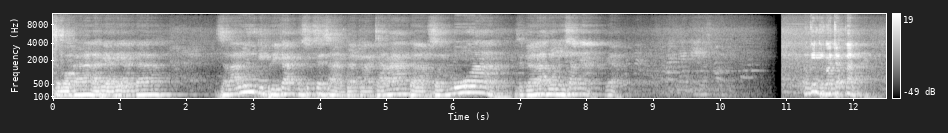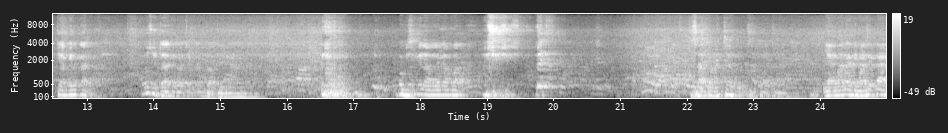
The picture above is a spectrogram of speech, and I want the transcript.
semoga hari-hari anda selalu diberikan kesuksesan dan kelancaran dalam semua segala urusannya. Ya. Mungkin dikocokkan diambilkan. Oh sudah dikocokkan mbak Bina oh bismillah oleh kabar. Satu aja bu satu aja. Yang mana dimasukkan?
